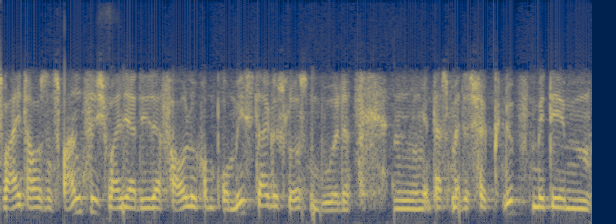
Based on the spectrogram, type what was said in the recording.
2020, weil ja dieser faule Kompromiss da geschlossen wurde, ähm, dass man das verknüpft mit dem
